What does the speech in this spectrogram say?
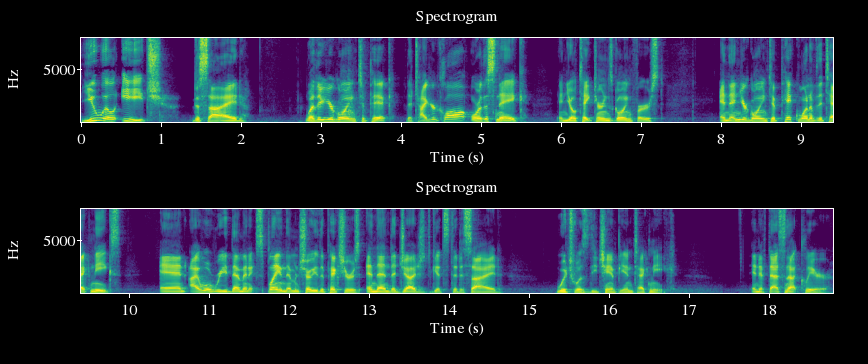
You will each decide whether you're going to pick the tiger claw or the snake, and you'll take turns going first. And then you're going to pick one of the techniques, and I will read them and explain them and show you the pictures, and then the judge gets to decide which was the champion technique. And if that's not clear,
